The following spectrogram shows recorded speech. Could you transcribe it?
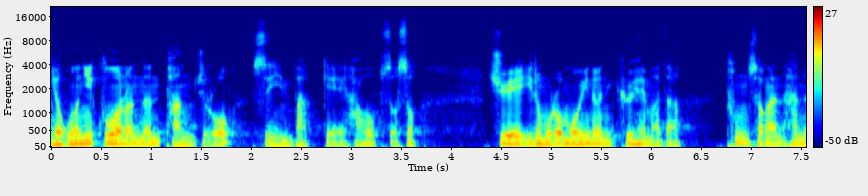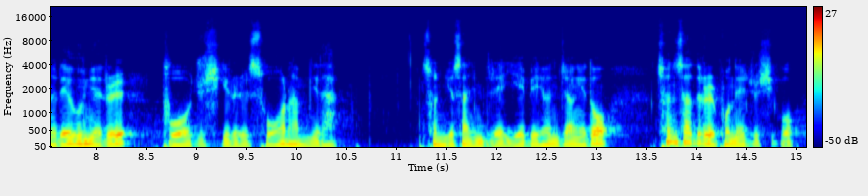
영원히 구원 얻는 방주로 쓰임 받게 하옵소서. 주의 이름으로 모이는 교회마다 풍성한 하늘의 은혜를 부어 주시기를 소원합니다. 선교사님들의 예배 현장에도 천사들을 보내 주시고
